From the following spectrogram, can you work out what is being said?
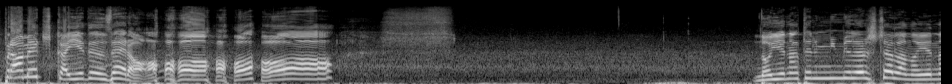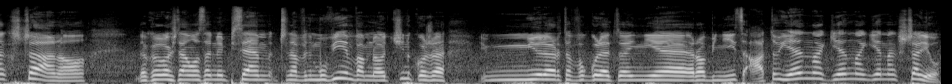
Pisk! Brameczka 1-0! Ho, ho, ho, ho, ho. No jednak ten Miller strzela, no jednak strzela, no. Do kogoś tam ostatnio pisałem, czy nawet mówiłem wam na odcinku, że Miller to w ogóle tutaj nie robi nic, a tu jednak, jednak, jednak strzelił.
